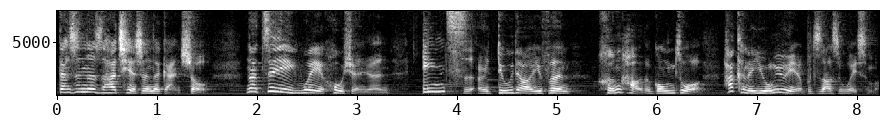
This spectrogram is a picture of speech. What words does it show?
但是那是他切身的感受。那这一位候选人因此而丢掉一份很好的工作，他可能永远也不知道是为什么，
